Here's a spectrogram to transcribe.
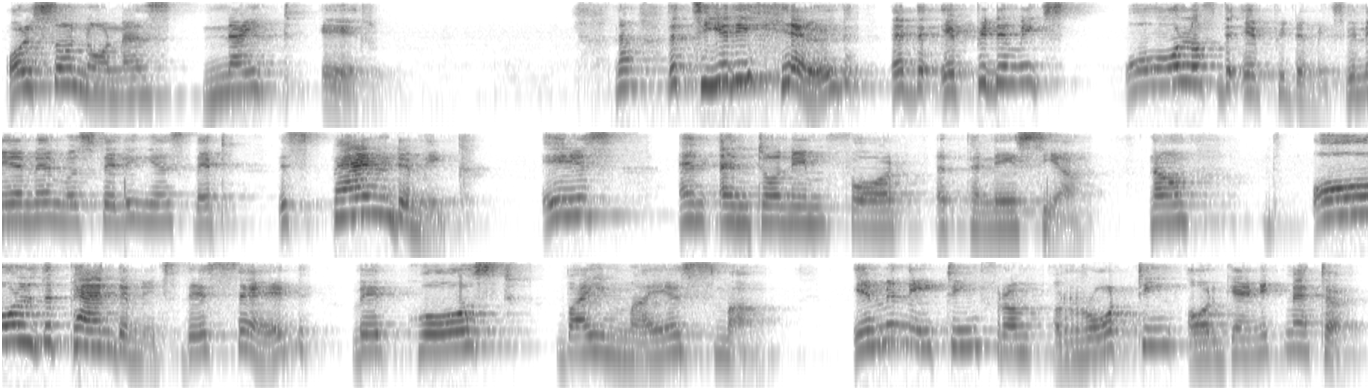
also known as night air. Now, the theory held that the epidemics, all of the epidemics, Vinay was telling us that this pandemic is an antonym for a panacea. Now, all the pandemics, they said, were caused by miasma emanating from rotting organic matter.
